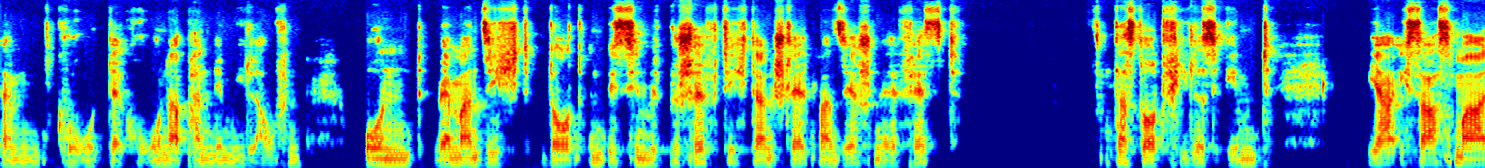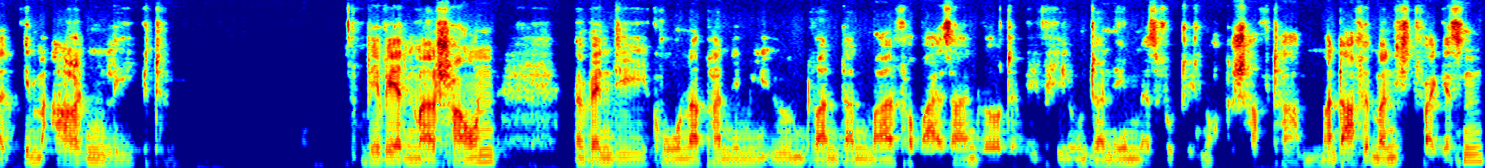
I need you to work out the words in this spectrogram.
ähm, der Corona-Pandemie laufen. Und wenn man sich dort ein bisschen mit beschäftigt, dann stellt man sehr schnell fest, dass dort vieles eben, ja, ich sag's mal, im Argen liegt. Wir werden mal schauen, wenn die Corona-Pandemie irgendwann dann mal vorbei sein wird, wie viele Unternehmen es wirklich noch geschafft haben. Man darf immer nicht vergessen,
